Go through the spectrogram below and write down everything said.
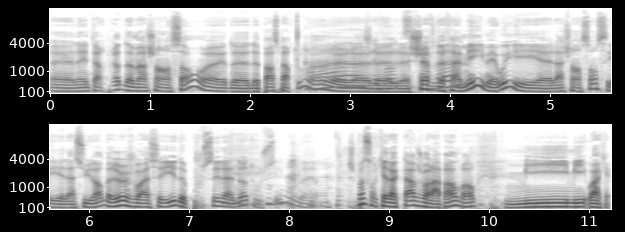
euh, l'interprète de ma chanson euh, de, de Passe-Partout, hein, Ah, le- tu chef de famille. Mais oui, et, euh, la chanson, c'est la suivante. Ben, là, je vais essayer de pousser la note aussi. mais je sais pas sur quelle octave je vais la prendre. Par exemple, mi, mi. Ouais, ok.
